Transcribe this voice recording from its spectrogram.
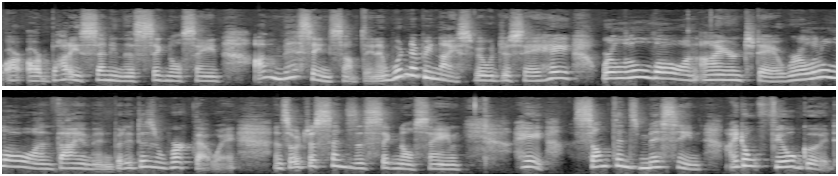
our, our body's sending this signal saying, I'm missing something. And wouldn't it be nice if it would just say, hey, we're a little low on iron today, or we're a little low on thiamine, but it doesn't work that way. And so it just sends this signal saying, hey, something's missing. I don't feel good.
